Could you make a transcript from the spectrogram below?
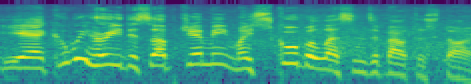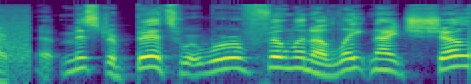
Yeah, can we hurry this up, Jimmy? My scuba lesson's about to start. Uh, Mr. Bits, we're, we're filming a late night show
